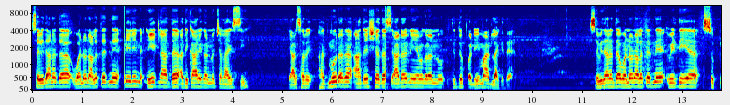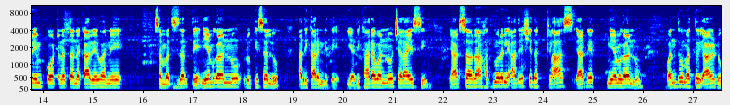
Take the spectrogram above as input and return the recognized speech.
ಸಂವಿಧಾನದ ಒಂದು ನಲವತ್ತೈದನೇ ಅಡಿಯಲ್ಲಿ ನೀಡಲಾದ ಅಧಿಕಾರಗಳನ್ನು ಚಲಾಯಿಸಿ ಎರಡು ಸಾವಿರದ ಹದಿಮೂರರ ಆದೇಶದ ಸ್ಯಾಡರ್ ನಿಯಮಗಳನ್ನು ತಿದ್ದುಪಡಿ ಮಾಡಲಾಗಿದೆ. ಸಂವಿಧಾನದ ಒಂದು ನಲವತ್ತೈದನೇ ವಿಧಿಯ ಸುಪ್ರೀಂ ಕೋರ್ಟ್ನ ತನ್ನ ಕಾರ್ಯನಿರ್ವಹಣೆ ಸಂಬಂಧಿಸಿದಂತೆ ನಿಯಮಗಳನ್ನು ರೂಪಿಸಲು ಅಧಿಕಾರ ನೀಡಿದೆ. ಈ ಅಧಿಕಾರವನ್ನು ಚಲಾಯಿಸಿ ಎರಡು ಸಾವಿರ ಹದಿಮೂರರಲ್ಲಿ ಆದೇಶದ ಕ್ಲಾಸ್ ಎರಡನೇ ನಿಯಮಗಳನ್ನು ಒಂದು ಮತ್ತು ಎರಡು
